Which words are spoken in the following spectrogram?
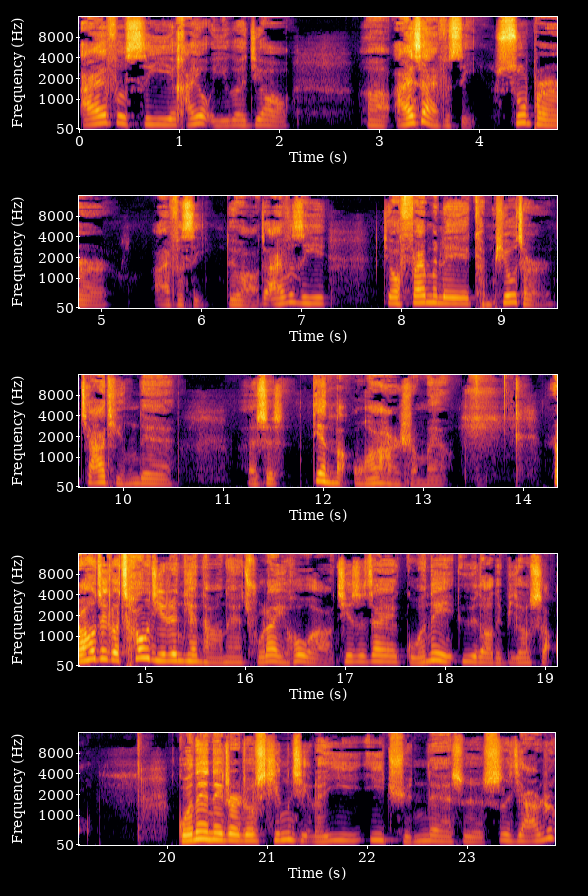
A FC 还有一个叫啊 SFC Super FC 对吧？这 FC 叫 Family Computer 家庭的呃是电脑啊还是什么呀？然后这个超级任天堂呢出来以后啊，其实在国内遇到的比较少，国内那阵儿就兴起了一一群的是世嘉热。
